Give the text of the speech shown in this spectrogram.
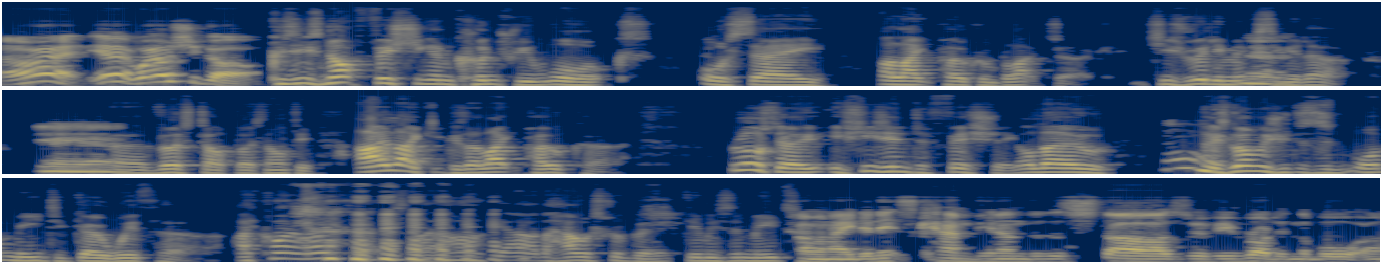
all right, yeah. What else you got? Because it's not fishing and country walks, or say, I like poker and blackjack. She's really mixing it up. Yeah, yeah. uh, versatile personality. I like it because I like poker, but also if she's into fishing, although Hmm. As long as she doesn't want me to go with her. I quite like that. It's like, oh, get out of the house for a bit. Give me some me Come on, Aidan, it's camping under the stars with your rod in the water.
